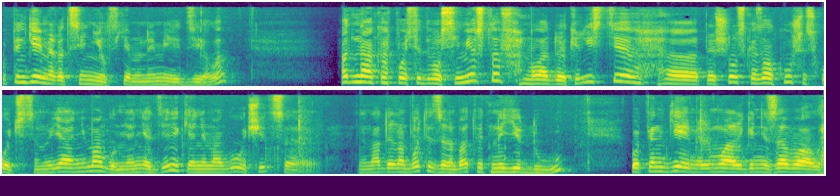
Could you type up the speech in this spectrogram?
Оппенгеймер оценил, с кем он имеет дело. Однако после двух семестров молодой Кристи э, пришел, сказал, кушать хочется, но я не могу, у меня нет денег, я не могу учиться, мне надо работать, зарабатывать на еду. Оппенгеймер ему организовал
